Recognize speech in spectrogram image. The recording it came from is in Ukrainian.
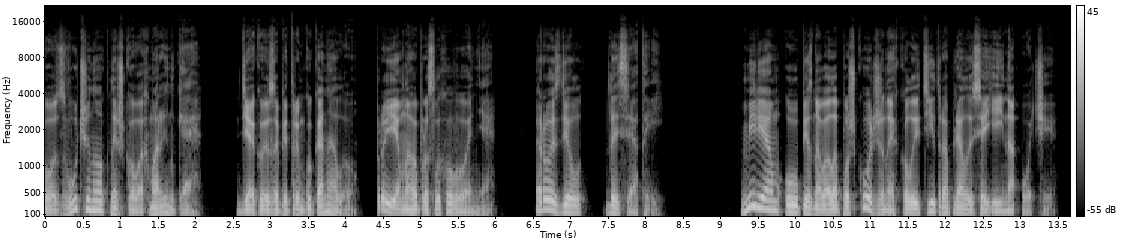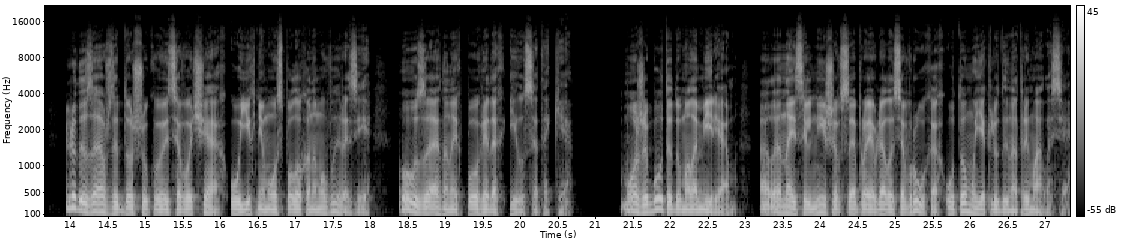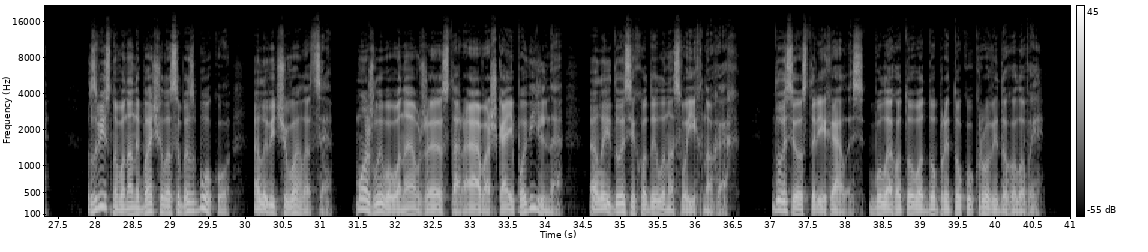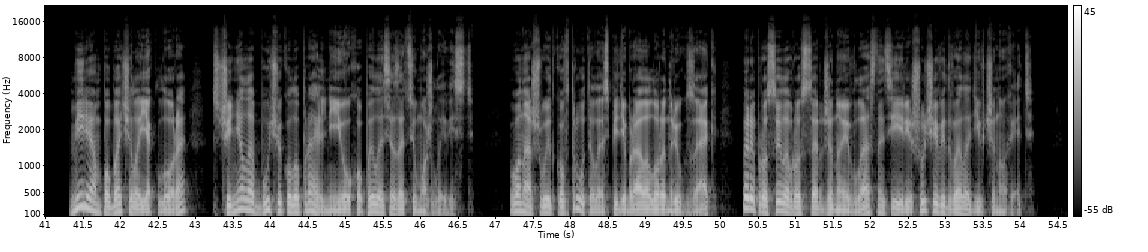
Озвучено книжкова хмаринка. Дякую за підтримку каналу. Приємного прослуховування. Розділ 10. Міріам упізнавала пошкоджених, коли ті траплялися їй на очі. Люди завжди дошукуються в очах, у їхньому сполоханому виразі, у загнаних поглядах і усе таке. Може бути, думала Міріам, але найсильніше все проявлялося в рухах, у тому, як людина трималася. Звісно, вона не бачила себе збоку, але відчувала це. Можливо, вона вже стара, важка і повільна, але й досі ходила на своїх ногах. Досі остерігалась, була готова до притоку крові до голови. Міріам побачила, як Лора зчиняла бучу коло пральні і охопилася за цю можливість. Вона швидко втрутилась, підібрала Лорен рюкзак, перепросила в розсердженої власниці і рішуче відвела дівчину геть.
